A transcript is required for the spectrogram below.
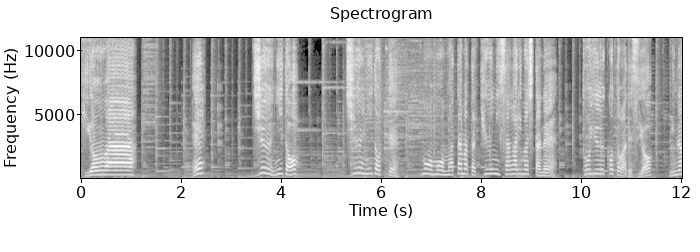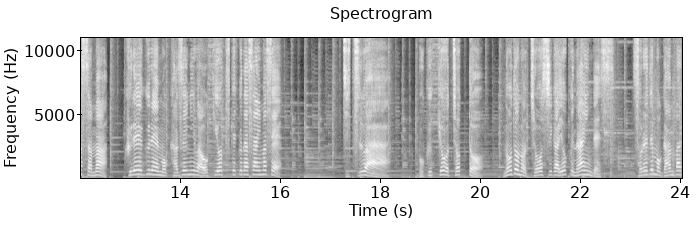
気温は、え ?12 度？?12 度って、もうもうまたまた急に下がりましたね。ということはですよ、皆様、くれぐれも風にはお気をつけくださいませ。実は、僕今日ちょっと、喉の調子が良くないんです。それでも頑張っ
